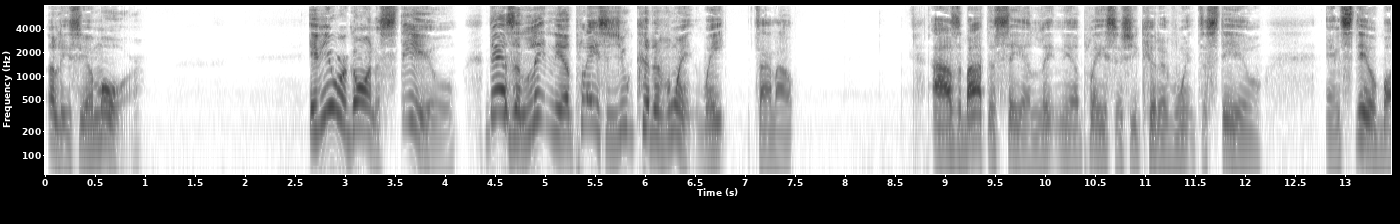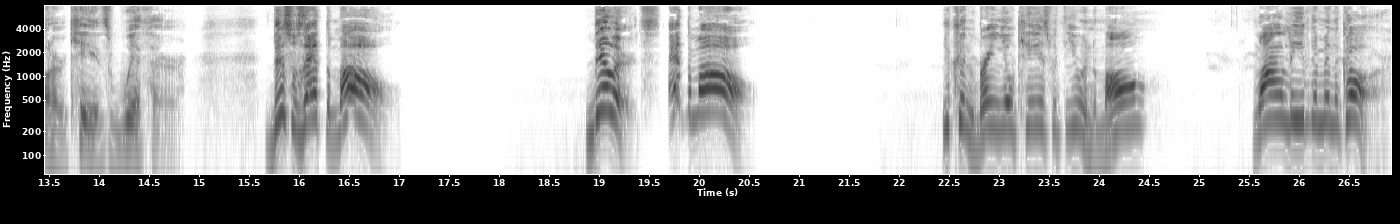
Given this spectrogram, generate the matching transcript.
Alicia Moore. If you were going to steal, there's a litany of places you could have went. Wait, time out. I was about to say a litany of places she could have went to steal and still brought her kids with her. This was at the mall. Dillard's at the mall. You couldn't bring your kids with you in the mall? Why leave them in the car?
